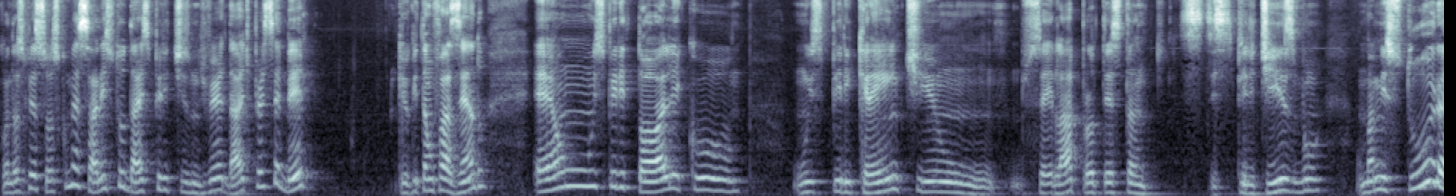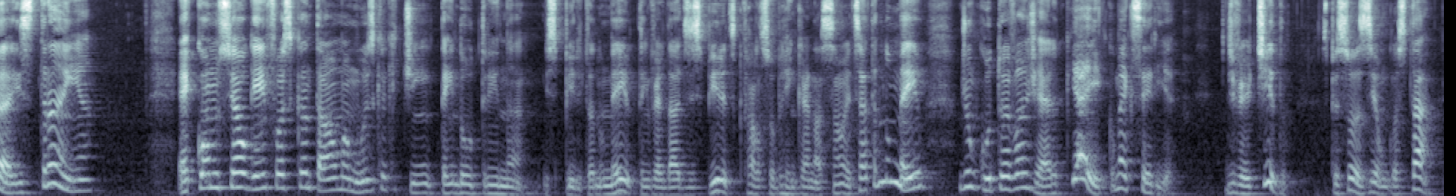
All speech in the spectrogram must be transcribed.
quando as pessoas começarem a estudar Espiritismo de verdade, perceber que o que estão fazendo é um espiritólico, um espiricrente, um, sei lá, protestante, espiritismo, uma mistura estranha. É como se alguém fosse cantar uma música que tinha, tem doutrina espírita no meio, tem verdades espíritas que falam sobre reencarnação, etc., no meio de um culto evangélico. E aí, como é que seria? Divertido? As pessoas iam gostar?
